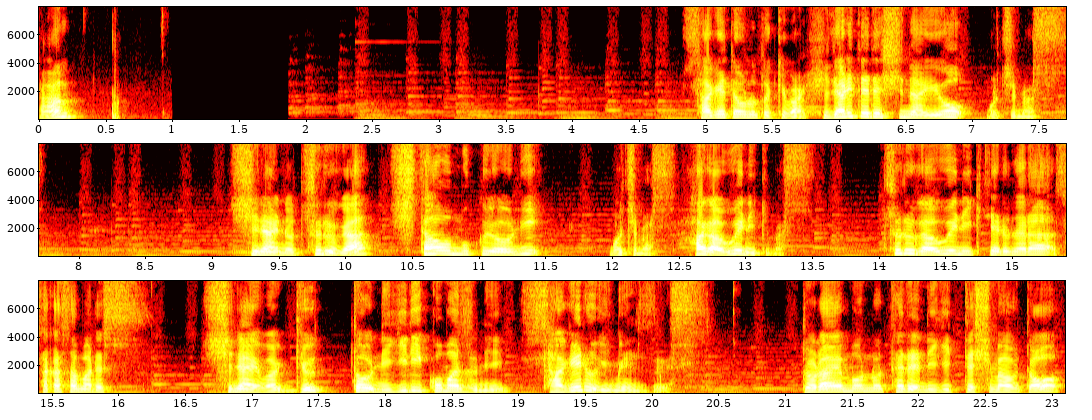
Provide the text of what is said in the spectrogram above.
3下げ刀の時は左手で竹刀を持ちます。竹刀のつるが下を向くように持ちます。刃が上に来ます。つるが上に来ているなら逆さまです。竹刀はぎゅっと握り込まずに下げるイメージです。ドラえもんの手で握ってしまうと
